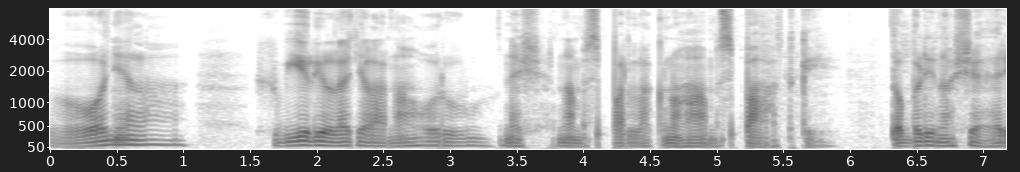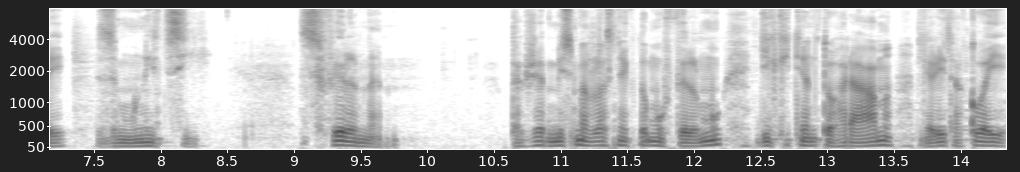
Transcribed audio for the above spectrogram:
voněla, chvíli letěla nahoru, než nám spadla k nohám zpátky. To byly naše hry s municí, s filmem. Takže my jsme vlastně k tomu filmu díky těmto hrám měli takový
